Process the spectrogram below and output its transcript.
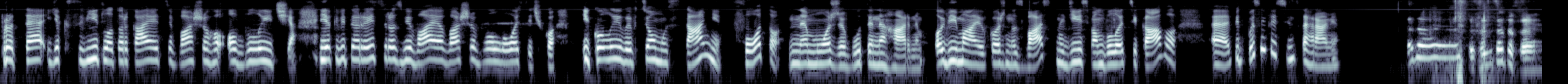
про те, як світло торкається вашого обличчя, як вітерець розвіває ваше волосечко. І коли ви в цьому стані, фото не може бути негарним. Обіймаю кожну з вас. Надіюсь, вам було цікаво. Е, Підписуйтесь в інстаграмі. Та-да!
